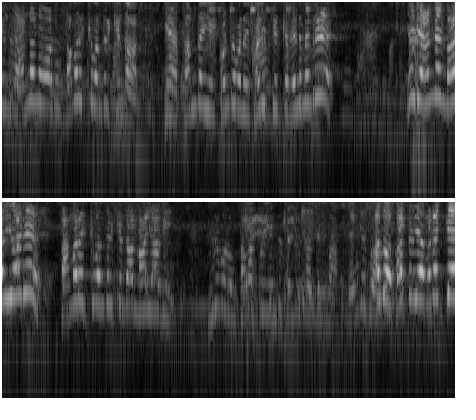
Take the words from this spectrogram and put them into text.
இன்று அண்ணனோடு சமருக்கு வந்திருக்கின்றான். என் தந்தையை கொன்றவனை பழி தீர்க்க வேண்டும் என்று என்னுடைய அண்ணன் வாலியோடு சமருக்கு வந்திருக்கின்றான் மாயாவி. இருவரும் சமர்ப்பு எங்கு சென்றிருக்கிறார் தெரியுமா? அதோ பத்திரியா வடக்கே?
